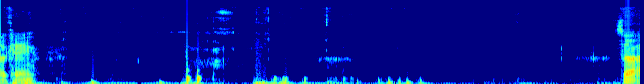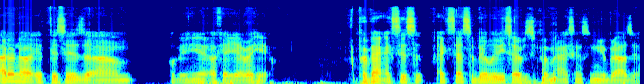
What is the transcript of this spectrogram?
Okay. So I don't know if this is um, over here. Okay, yeah, right here. Prevent access accessibility services from accessing your browser.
